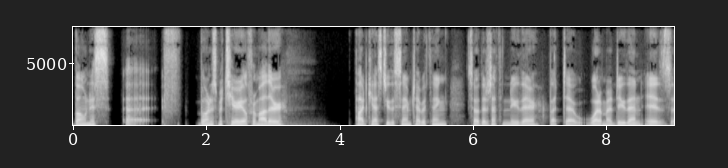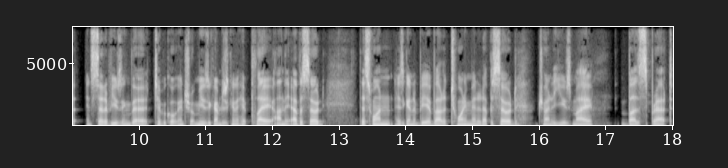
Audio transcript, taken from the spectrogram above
bonus uh, f- bonus material from other podcasts do the same type of thing. So there's nothing new there. But uh, what i'm going to do then is instead of using the typical intro music i'm just going to hit play on the episode. This one is going to be about a 20 minute episode I'm trying to use my buzzsprout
